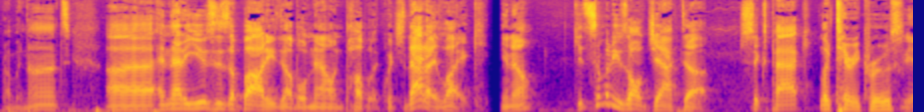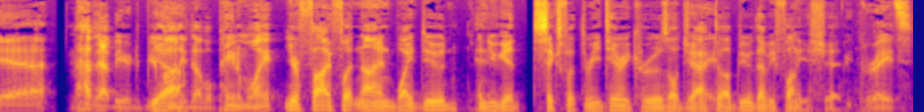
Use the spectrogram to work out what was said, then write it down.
Probably not. Uh, and that he uses a body double now in public, which that I like. You know, get somebody who's all jacked up, six pack. Like Terry Crews. Yeah, have that be your, your Yeah. body double. Paint him white. You're five foot nine white dude, and you get six foot three Terry Crews all jacked Right. up, dude. That'd be funny as shit. Great.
